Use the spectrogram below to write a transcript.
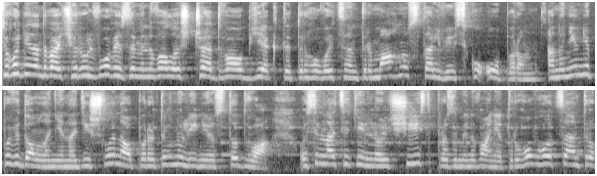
Сьогодні надвечір у Львові замінували ще два об'єкти: торговий центр Магнус та Львівську оперу. Анонімні повідомлення надійшли на оперативну лінію 102 о 17.06 про замінування торгового центру,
